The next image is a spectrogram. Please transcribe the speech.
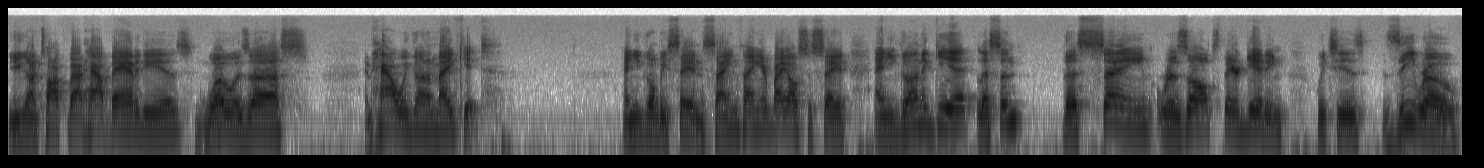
You're going to talk about how bad it is and woe is us and how we're going to make it. And you're going to be saying the same thing everybody else is saying, and you're going to get, listen, the same results they're getting, which is zero.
